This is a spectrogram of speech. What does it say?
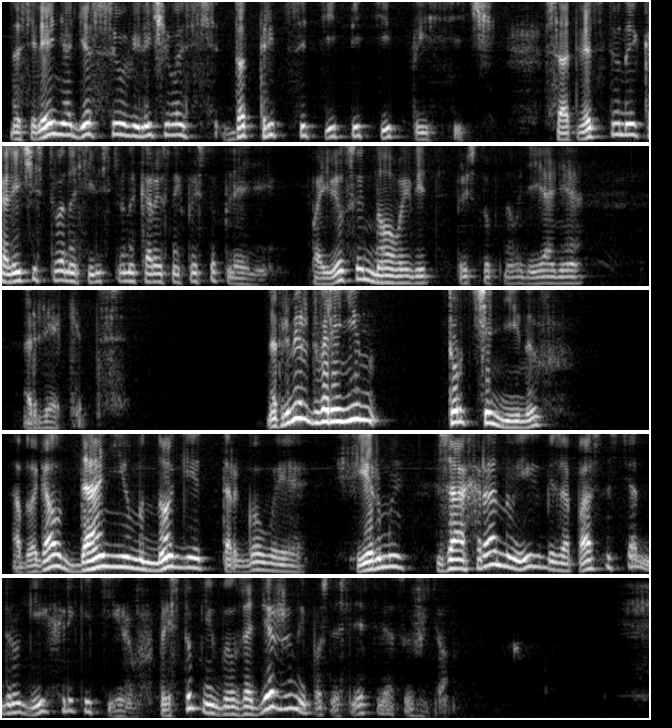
население Одессы увеличилось до 35 тысяч. Соответственно, количество насильственно-корыстных преступлений. Появился новый вид преступного деяния – рекет. Например, дворянин Турчанинов облагал данью многие торговые фирмы за охрану их безопасности от других рекетиров. Преступник был задержан и после следствия осужден.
